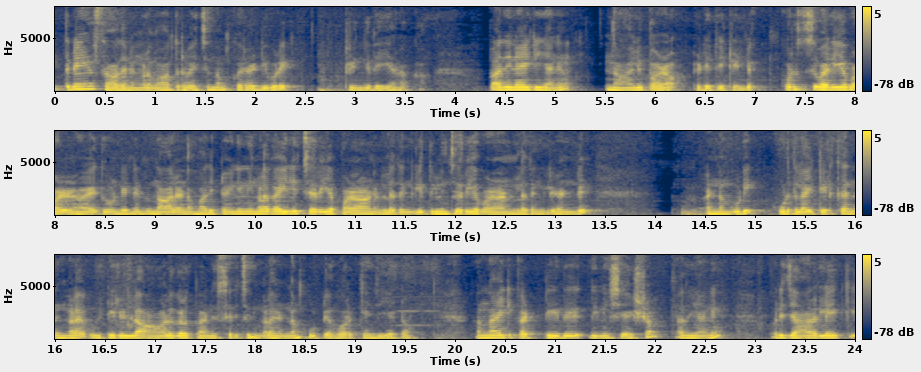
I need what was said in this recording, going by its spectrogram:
ഇത്രയും സാധനങ്ങൾ മാത്രം വെച്ച് നമുക്കൊരു അടിപൊളി ഡ്രിങ്ക് തയ്യാറാക്കാം. അപ്പോൾ അതിനായിട്ട് ഞാൻ നാല് പഴം എടുത്തിട്ടുണ്ട്. കുറച്ച് വലിയ പഴമായതുകൊണ്ട് തന്നെ ഇത് നാലെണ്ണം മതിട്ടോ ഇനി നിങ്ങളുടെ കയ്യിൽ ചെറിയ പഴമാണുള്ളതെങ്കിൽ ഇതിലും ചെറിയ പഴമാണുള്ളതെങ്കിൽ രണ്ട് എണ്ണം കൂടി കൂടുതലായിട്ട് എടുക്കുക. നിങ്ങളെ വീട്ടിലുള്ള ആളുകൾക്കനുസരിച്ച് നിങ്ങളെ എണ്ണം കൂട്ടുകയും കുറയ്ക്കുകയും ചെയ്യട്ടോ നന്നായിട്ട് കട്ട് ചെയ്തതിന് ശേഷം അത് ഞാൻ ഒരു ജാറിലേക്ക്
